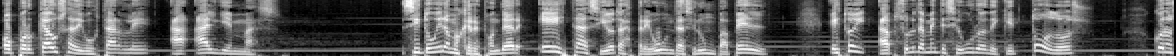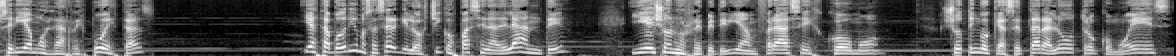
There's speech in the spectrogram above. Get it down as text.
o por causa de gustarle a alguien más. Si tuviéramos que responder estas y otras preguntas en un papel, estoy absolutamente seguro de que todos conoceríamos las respuestas y hasta podríamos hacer que los chicos pasen adelante y ellos nos repetirían frases como yo tengo que aceptar al otro como es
